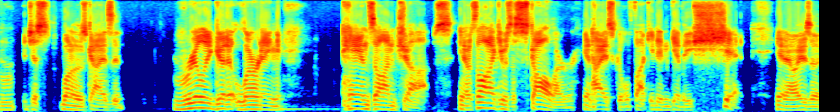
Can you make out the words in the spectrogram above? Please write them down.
r- just one of those guys that really good at learning hands-on jobs. You know it's not like he was a scholar in high school. Fuck he didn't give a shit. You know he was a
